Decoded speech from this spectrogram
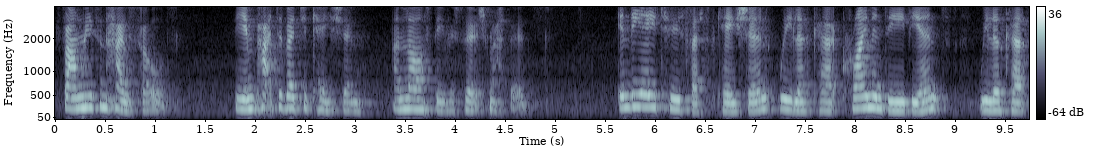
families and households, the impact of education, and lastly, research methods. In the A2 specification, we look at crime and deviance, we look at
